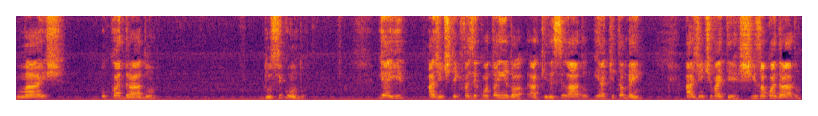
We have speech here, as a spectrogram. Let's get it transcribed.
mais o quadrado do segundo. E aí a gente tem que fazer conta ainda, ó, aqui desse lado e aqui também. A gente vai ter x ao quadrado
